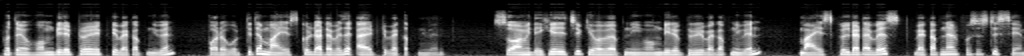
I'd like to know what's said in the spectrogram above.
প্রথমে হোম ডিরেক্টরির একটি ব্যাকআপ নেবেন, পরবর্তীতে মাই স্কুল ডাটাবেজের আরেকটি ব্যাকআপ নেবেন। সো আমি দেখিয়ে দিচ্ছি কীভাবে আপনি হোম ডিরেক্টরির ব্যাকআপ নেবেন মাই স্কুল ডাটাবেস ব্যাকআপ নেওয়ার প্রসেসটি সেম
